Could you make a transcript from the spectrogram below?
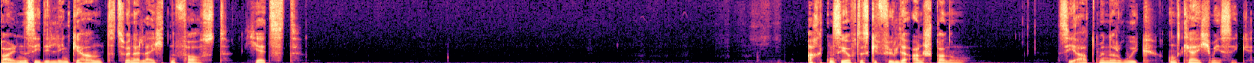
Ballen Sie die linke Hand zu einer leichten Faust. Jetzt. Achten Sie auf das Gefühl der Anspannung. Sie atmen ruhig und gleichmäßig.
